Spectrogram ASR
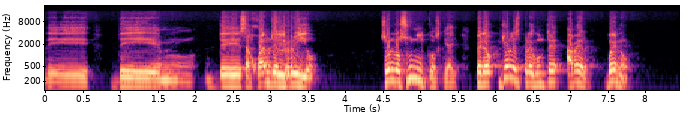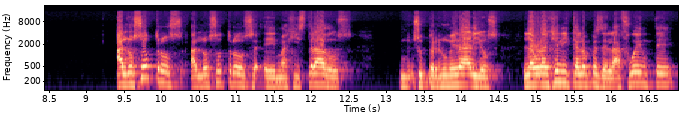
de, de, de San Juan del Río, son los únicos que hay. Pero yo les pregunté, a ver, bueno, a los otros, a los otros eh, magistrados supernumerarios, Laura Angélica López de la Fuente,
